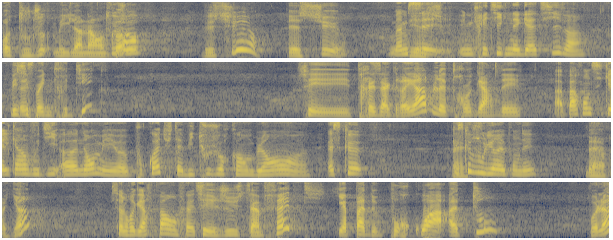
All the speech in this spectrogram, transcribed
Oh, toujours, mais il en a encore. Toujours? Bien sûr, bien sûr. Même si c'est une critique négative Mais c'est Est-ce- pas une critique. C'est très agréable d'être regardé. Ah, Par contre, si quelqu'un vous dit Ah non, mais euh, pourquoi tu t'habilles toujours qu'en blanc euh, Est-ce que. Qu'est-ce que vous lui répondez? Ben rien. Ça le regarde pas en fait. C'est juste un fait. Il n'y a pas de pourquoi à tout. Voilà.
